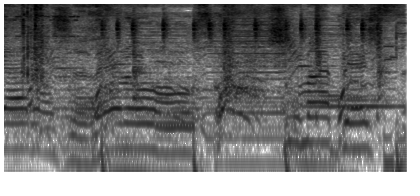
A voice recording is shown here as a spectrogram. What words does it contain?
got on stilettos. She my best.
